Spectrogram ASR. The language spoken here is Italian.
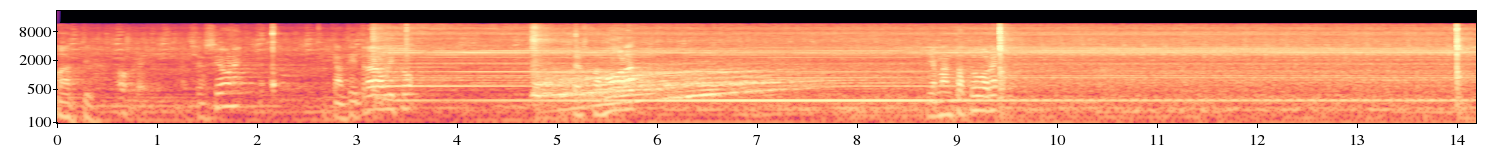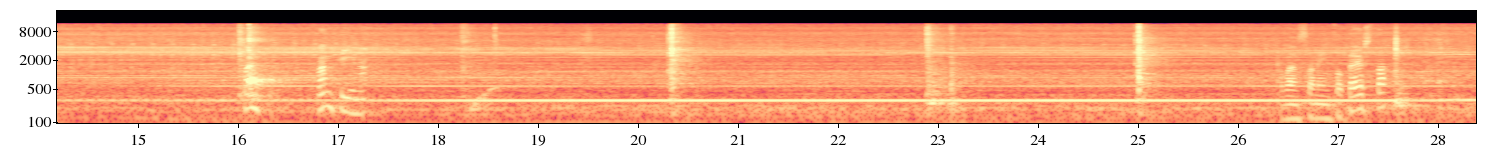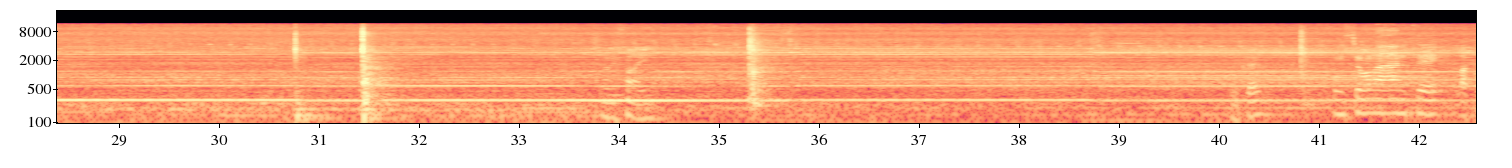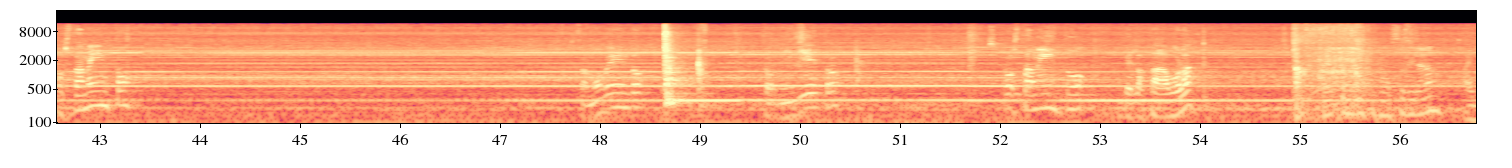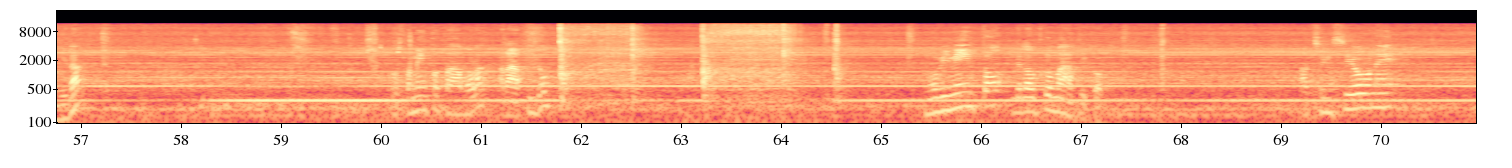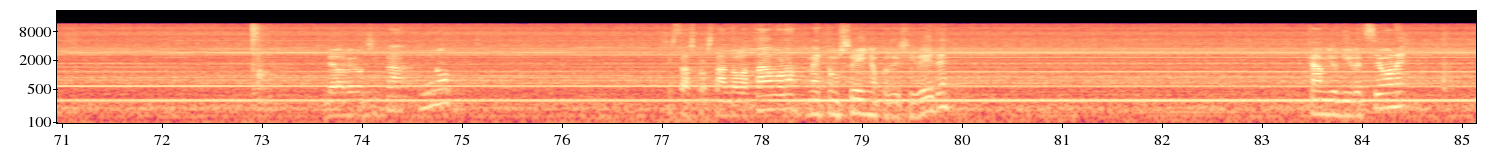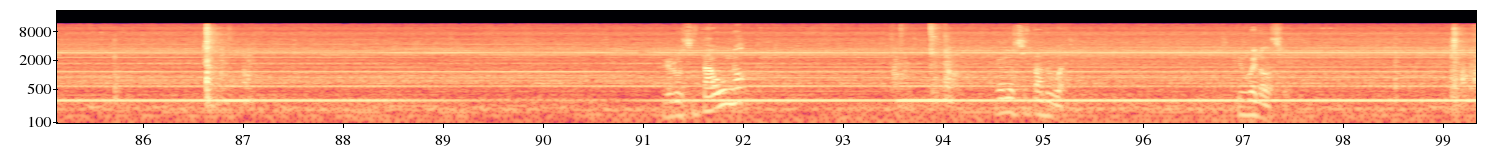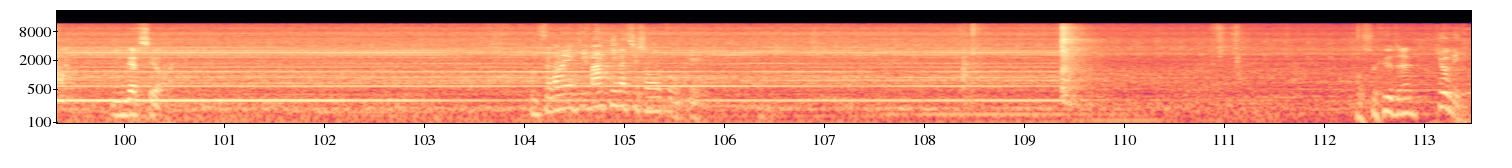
Infatti. Ok, accensione, impianto idraulico, testa mola, diamantatore, fantina, avanzamento testa, funziona anche l'accostamento. Sta muovendo. Torna indietro. Spostamento della tavola. Posso di là vai di là. Spostamento tavola rapido. Movimento dell'automatico accensione della velocità 1 si sta spostando la tavola metto un segno così si vede. Cambio direzione. Velocità 1 velocità 2 più veloce inversione. Funzionamenti in macchina ci sono tutti. Posso chiudere? chiudi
